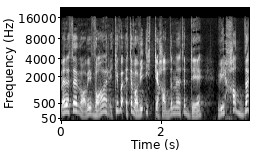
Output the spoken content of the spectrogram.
men etter hva vi var. Ikke etter hva vi ikke hadde, men etter det vi hadde.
